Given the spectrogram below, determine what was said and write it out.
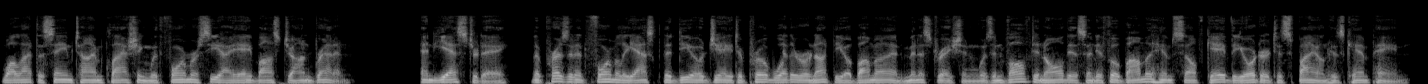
while at the same time clashing with former CIA boss John Brennan. And yesterday, the president formally asked the DOJ to probe whether or not the Obama administration was involved in all this and if Obama himself gave the order to spy on his campaign.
